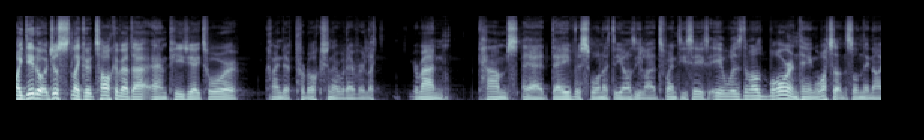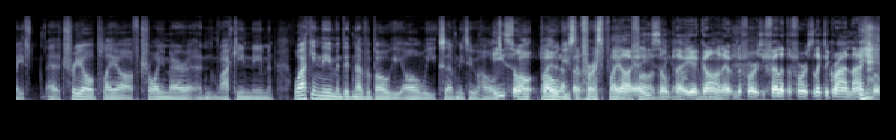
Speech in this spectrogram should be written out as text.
I did uh, just like uh, talk about that um, PGA Tour kind of production or whatever. Like your man Cam's uh, Davis won at the Aussie Lad 26. It was the most boring thing. Watch that on Sunday night. Uh, trio playoff, Troy Merritt and Joaquin Niemann. Joaquin Niemann didn't have a bogey all week, 72 holes. he's some Bo- bogey's the first Yeah, playoff. yeah, I he's some like, player. oh, Yeah, gone out in the first. He fell at the first. Like the Grand National.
